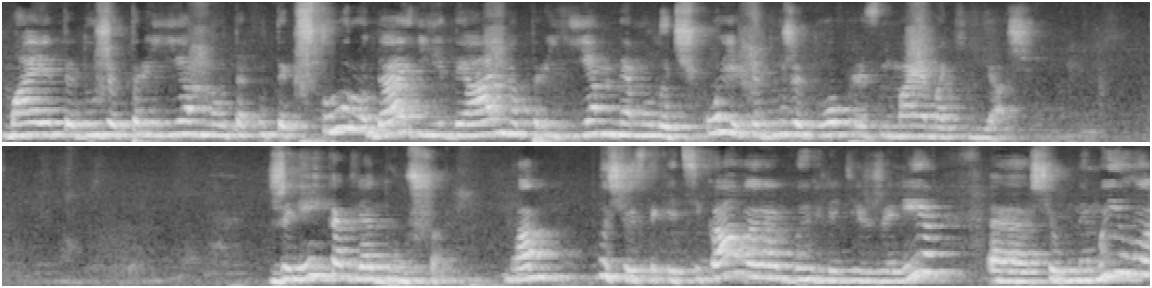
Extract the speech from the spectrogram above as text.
Маєте дуже приємну таку текстуру, да, і ідеально приємне молочко, яке дуже добре знімає макіяж. Желейка для душа. Да? Ну, щось таке цікаве в вигляді желе, щоб не мило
